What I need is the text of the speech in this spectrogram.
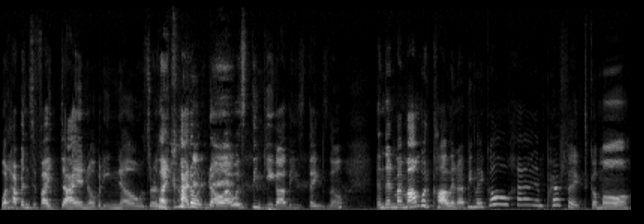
what happens if i die and nobody knows? Or like i don't know i was thinking all these things no? And then my mom would call and i'd be like oh hi i'm perfect. Como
